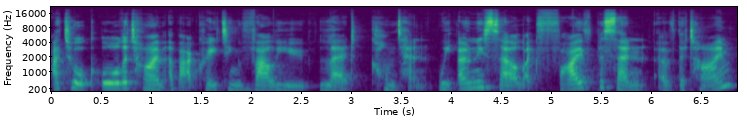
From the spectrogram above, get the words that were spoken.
I talk all the time about creating value led content. We only sell like 5% of the time.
